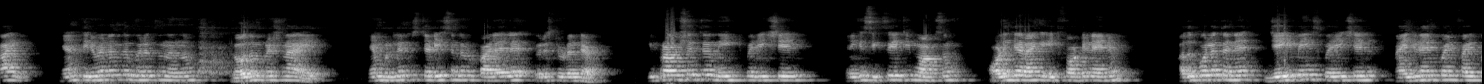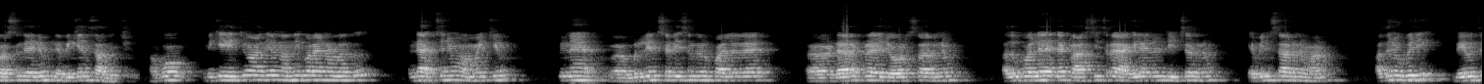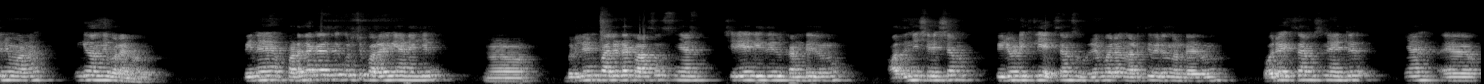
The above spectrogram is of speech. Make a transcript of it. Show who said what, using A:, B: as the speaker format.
A: Hi ഞാൻ തിരുവനന്തപുരത്ത് നിന്നും ഗൗതം കൃഷ്ണ എ ഞാൻ ബ്രില്യൻ സ്റ്റഡി സെന്റർ പാലയിലെ ഒരു സ്റ്റുഡന്റ് ആണ്. ഇപ്രാവശ്യത്തെ നീറ്റ് പരീക്ഷയിൽ എനിക്ക് six eighty മാർക്സും all India rank eight forty നയനും അതുപോലെ തന്നെ ജെയ് മെയിൻസ് പരീക്ഷയിൽ നയന്റി നയൻ പോയിന്റ് ഫൈവ് പെർസെന്റേജും ലഭിക്കാൻ സാധിച്ചു. അപ്പോൾ എനിക്ക് ഏറ്റവും ആദ്യം നന്ദി പറയാനുള്ളത് എന്റെ അച്ഛനും അമ്മയ്ക്കും പിന്നെ ബ്രില്യൻ സ്റ്റഡി സെന്റർ പാലയിലെ ഡയറക്ടറായ ജോർജ് സാറിനും അതുപോലെ എന്റെ ക്ലാസ് ടീച്ചറായ അഖിലേനും ടീച്ചറിനും എബിൻ സാറിനുമാണ്. അതിനുപരി ദൈവത്തിനുമാണ് എനിക്ക് നന്ദി പറയാനുള്ളത്. പിന്നെ പഠന കുറിച്ച് പറയുകയാണെങ്കിൽ ബ്രില്യൻ പാലയുടെ ക്ലാസ്സസ് ഞാൻ ശരിയായ രീതിയിൽ കണ്ടിരുന്നു. അതിനുശേഷം പീരിയോഡിക്കലി എക്സാംസ് ബ്രില്യൻ പാല നടത്തി വരുന്നുണ്ടായിരുന്നു. ഓരോ എക്സാംസിനായിട്ട് ഞാൻ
